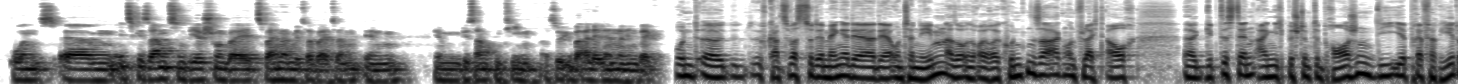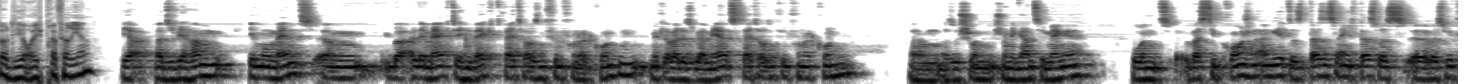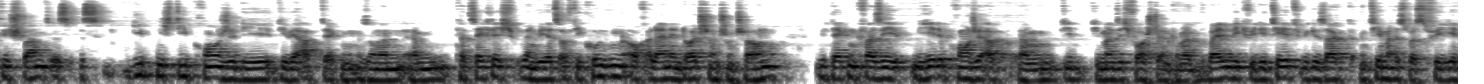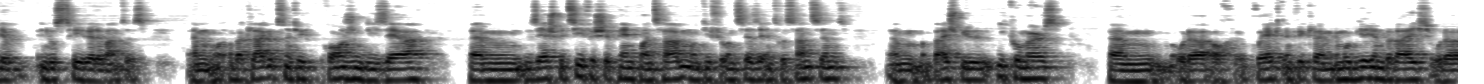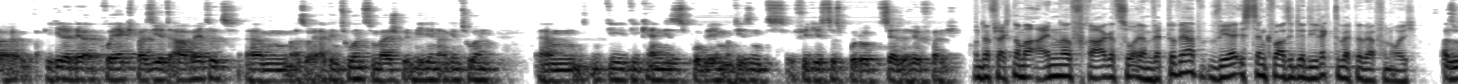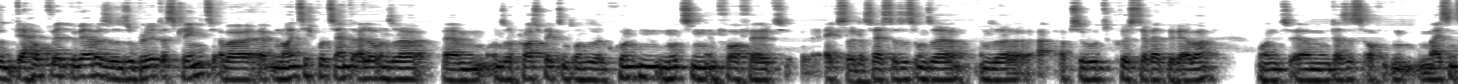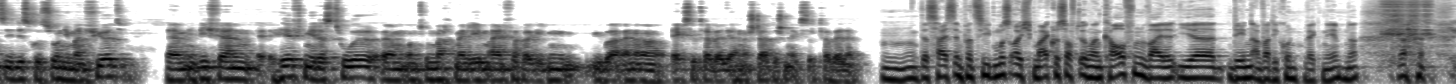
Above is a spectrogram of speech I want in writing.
Und ähm, insgesamt sind wir schon bei 200 Mitarbeitern in, im gesamten Team, also über alle Länder hinweg. Und äh, kannst du was zu der Menge der, der Unternehmen, also eurer Kunden sagen und vielleicht auch, äh, gibt es denn eigentlich bestimmte Branchen, die ihr präferiert oder die euch präferieren? Ja, also wir haben im Moment ähm, über alle Märkte hinweg 3500 Kunden, mittlerweile sogar mehr als 3500 Kunden, ähm, also schon, schon eine ganze Menge. Und was die Branchen angeht, das, das ist eigentlich das, was, äh, was wirklich spannend ist. Es gibt nicht die Branche, die, die wir abdecken, sondern ähm, tatsächlich, wenn wir jetzt auf die Kunden auch alleine in Deutschland schon schauen, wir decken quasi jede Branche ab, ähm, die, die man sich vorstellen kann, weil Liquidität, wie gesagt, ein Thema ist, was für jede Industrie relevant ist. Ähm, aber klar gibt es natürlich Branchen, die sehr, ähm, sehr spezifische Painpoints haben und die für uns sehr, sehr interessant sind. Ähm, Beispiel E-Commerce ähm, oder auch Projektentwickler im Immobilienbereich oder jeder, der projektbasiert arbeitet, ähm, also Agenturen zum Beispiel, Medienagenturen, ähm, die, die kennen dieses Problem und die sind, für die ist das Produkt sehr, sehr hilfreich. Und dann vielleicht nochmal eine Frage zu eurem Wettbewerb. Wer ist denn quasi der direkte Wettbewerb von euch? Also der Hauptwettbewerber, so, so blöd das klingt, aber 90 äh, Prozent aller unserer, ähm, unserer Prospects und unserer Kunden nutzen im Vorfeld Excel. Das heißt, das ist unser, unser absolut größter Wettbewerber. Und ähm, das ist auch meistens die Diskussion, die man führt ähm, inwiefern hilft mir das Tool ähm, und macht mein Leben einfacher gegenüber einer Excel-Tabelle, einer statischen Excel-Tabelle. Mhm. Das heißt, im Prinzip muss euch Microsoft irgendwann kaufen, weil ihr denen einfach die Kunden wegnehmt. Ne?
